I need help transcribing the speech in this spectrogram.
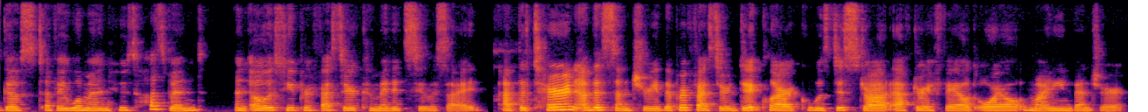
ghost of a woman whose husband, an OSU professor, committed suicide. At the turn of the century, the professor, Dick Clark, was distraught after a failed oil mining venture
